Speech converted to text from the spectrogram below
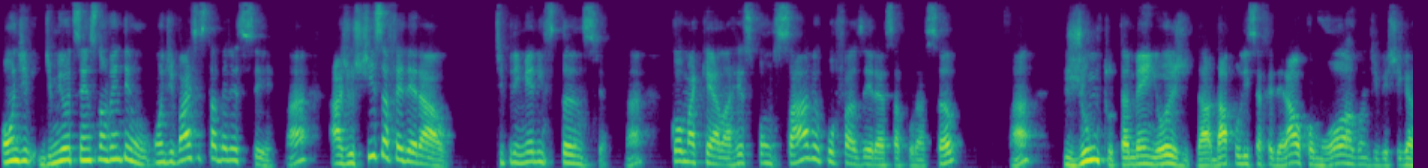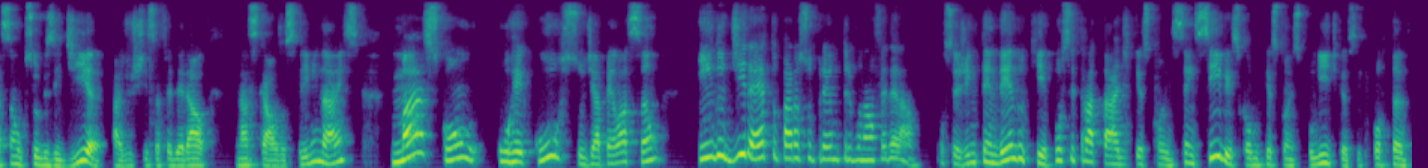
onde de 1891, onde vai se estabelecer tá? a Justiça Federal de primeira instância tá? Como aquela responsável por fazer essa apuração, tá? junto também hoje da, da Polícia Federal como órgão de investigação que subsidia a Justiça Federal nas causas criminais, mas com o recurso de apelação indo direto para o Supremo Tribunal Federal. Ou seja, entendendo que, por se tratar de questões sensíveis, como questões políticas, e, portanto,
